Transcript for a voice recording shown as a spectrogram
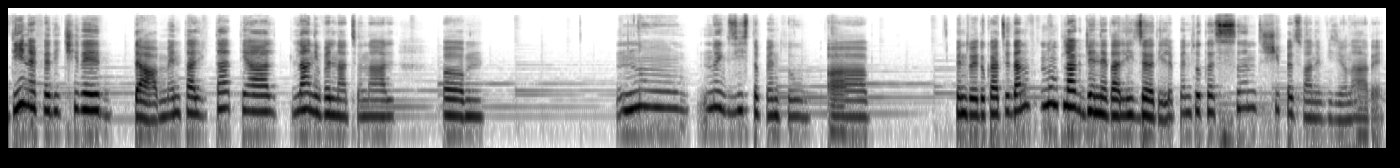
din nefericire, da, mentalitatea la nivel național um, nu, nu există pentru, a, pentru educație, dar nu, nu-mi plac generalizările, pentru că sunt și persoane vizionare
